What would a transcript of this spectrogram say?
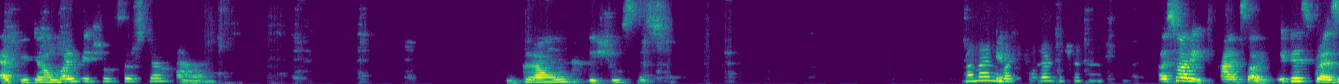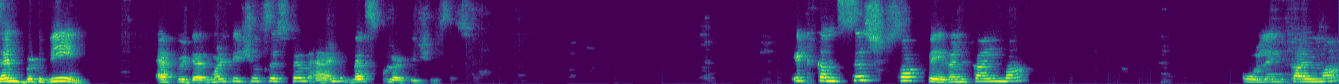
Epidermal tissue system and ground tissue system. Vascular tissue? Uh, sorry, I'm sorry. It is present between epidermal tissue system and vascular tissue system. It consists of parenchyma, colenchyma,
